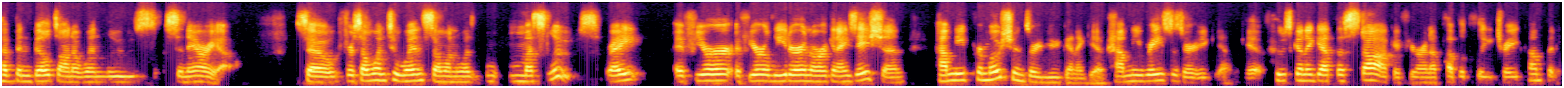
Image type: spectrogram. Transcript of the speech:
have been built on a win-lose scenario. So for someone to win, someone was, must lose, right? If you're if you're a leader in an organization, how many promotions are you going to give? How many raises are you going to give? Who's going to get the stock if you're in a publicly traded company?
